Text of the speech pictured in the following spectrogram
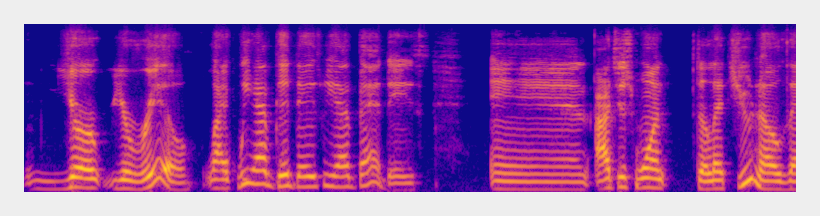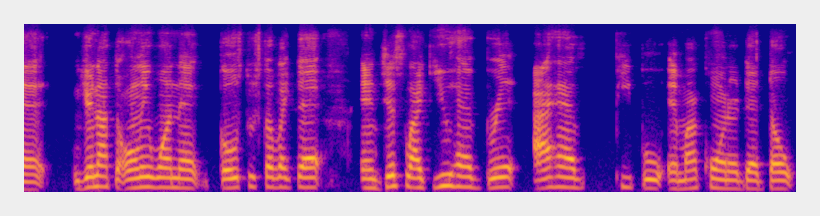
You're you're real. Like we have good days we have bad days. And i just want to let you know that you're not the only one that goes through stuff like that and just like you have Britt, I have people in my corner that don't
